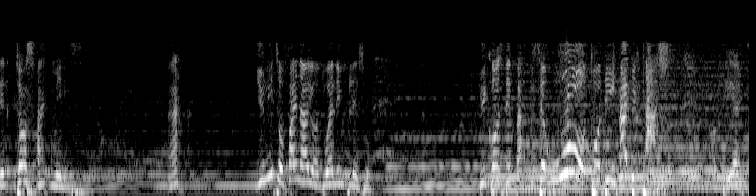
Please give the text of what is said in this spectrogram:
the, just five minutes. Huh? You need to find out your dwelling place. Oh. Because the Bible says, Woe to the inhabitants of the earth.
